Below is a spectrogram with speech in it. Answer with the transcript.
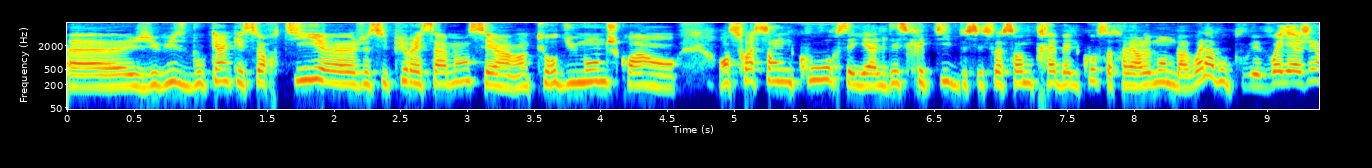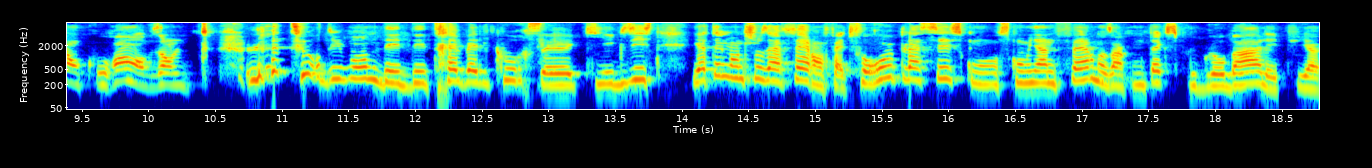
Euh, j'ai vu ce bouquin qui est sorti, euh, je sais plus récemment, c'est un, tour du monde, je crois, en, en 60 courses, et il y a le descriptif de ces 60 très belles courses à travers le monde. Bah voilà, vous pouvez voyager en courant, en faisant le, tour du monde des, des très belles courses euh, qui existent. Il y a tellement de choses à faire en fait. Il faut replacer ce qu'on ce qu'on vient de faire dans un contexte plus global et puis euh,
